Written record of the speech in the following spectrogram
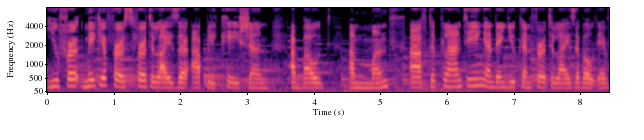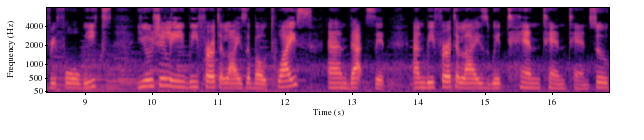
you make your first fertilizer application about a month after planting, and then you can fertilize about every four weeks. Usually, we fertilize about twice, and that's it. And we fertilize with 10 10 10. So,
